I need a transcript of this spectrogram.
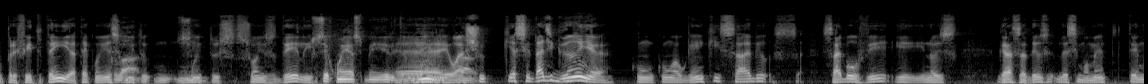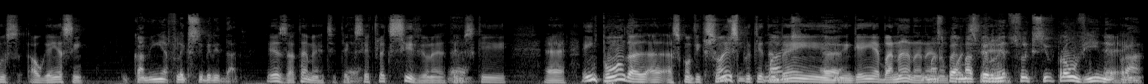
o prefeito tem, e até conheço claro, muito, muitos sonhos dele. Você conhece bem ele é, também? Né? Eu claro. acho que a cidade ganha com, com alguém que sabe, saiba ouvir e, e nós, graças a Deus, nesse momento temos alguém assim. O caminho é flexibilidade. Exatamente, tem é. que ser flexível, né? É. Temos que é, impondo a, a, as convicções, sim, sim. porque mas, também é. ninguém é banana, né? Mas, Não mas pelo menos flexível para ouvir, né? É, para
